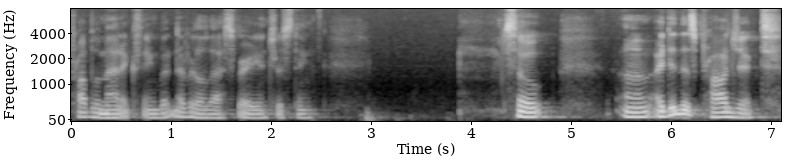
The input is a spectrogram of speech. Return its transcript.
problematic thing, but nevertheless very interesting. So uh, I did this project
